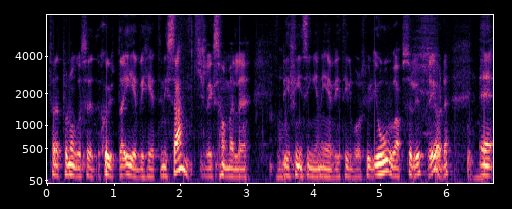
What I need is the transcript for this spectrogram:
för att på något sätt skjuta evigheten i sank. Liksom, eller det finns ingen evig tillvaro. Jo, absolut, det gör det. Eh,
